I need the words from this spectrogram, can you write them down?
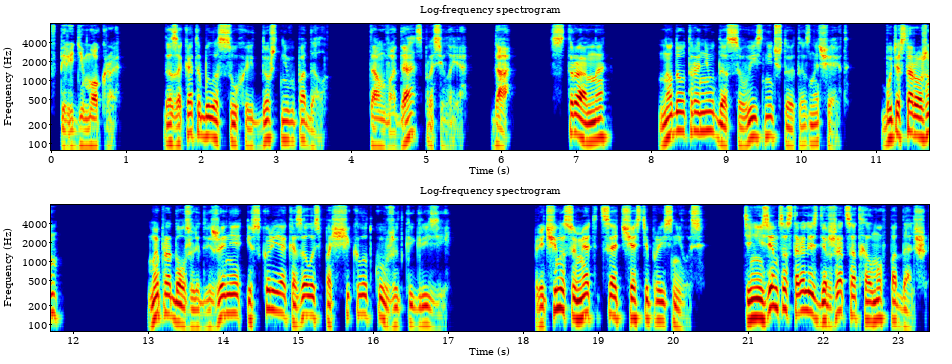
Впереди мокро. До заката было сухо, и дождь не выпадал. «Там вода?» — спросила я. «Да». «Странно. Но до утра не удастся выяснить, что это означает. Будь осторожен. Мы продолжили движение, и вскоре я оказалась по щиколотку в жидкой грязи. Причина сумятицы отчасти прояснилась. Тенеземцы старались держаться от холмов подальше.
